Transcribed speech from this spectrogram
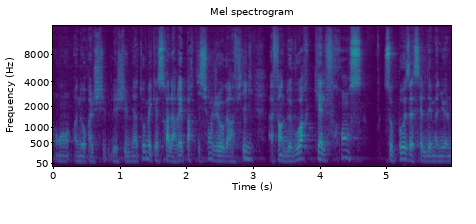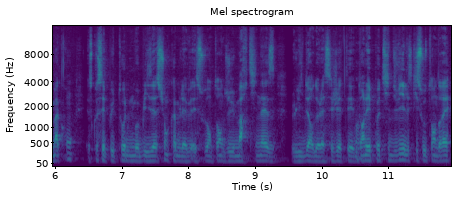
on aura les chiffres bientôt, mais quelle sera la répartition géographique afin de voir quelle France s'oppose à celle d'Emmanuel Macron. Est-ce que c'est plutôt une mobilisation, comme l'avait sous-entendu Martinez, le leader de la CGT, dans les petites villes, ce qui sous-tendrait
